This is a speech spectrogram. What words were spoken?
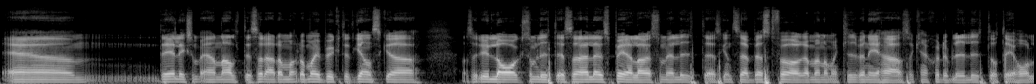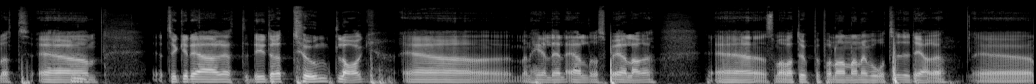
Eh, det är liksom en alltid sådär, de, de har ju byggt ett ganska Alltså det är lag som lite, så, eller spelare som är lite, jag ska inte säga bäst före, men när man kliver ner här så kanske det blir lite åt det hållet. Eh, mm. Jag tycker det är ett, det är ett rätt tungt lag eh, med en hel del äldre spelare eh, som har varit uppe på en annan nivå tidigare. Eh,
